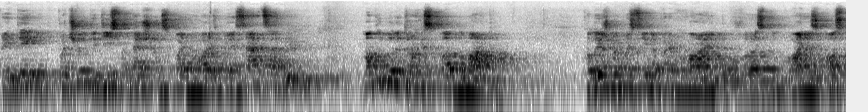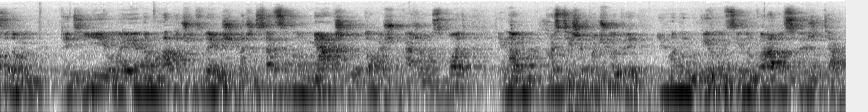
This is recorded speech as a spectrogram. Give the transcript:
прийти і почути дійсно те, що Господь говорить в моє серце, мабуть, буде трохи складновато. Коли ж ми постійно перебуваємо в спілкуванні з Господом, тоді ми набагато чутливіші, наше серце воно м'якше до того, що каже Господь, і нам простіше почути його неймовірну цінну пораду своє життя.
